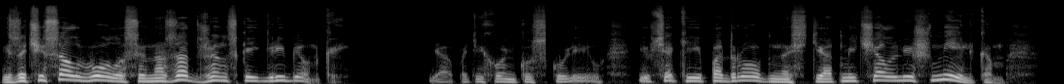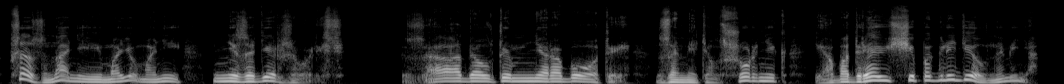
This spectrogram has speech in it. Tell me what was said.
и зачесал волосы назад женской гребенкой. Я потихоньку скулил и всякие подробности отмечал лишь мельком. В сознании моем они не задерживались. «Задал ты мне работы», — заметил Шорник и ободряюще поглядел на меня.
